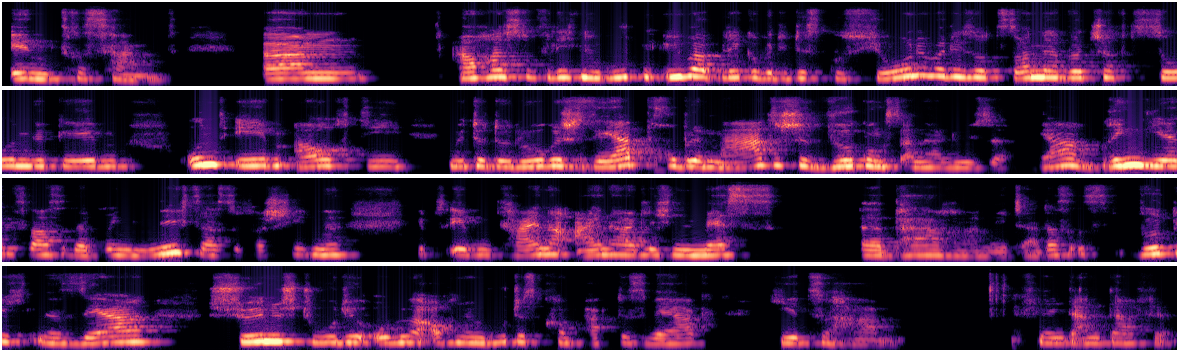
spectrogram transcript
interessant. Ähm, auch hast du vielleicht einen guten Überblick über die Diskussion über die Sonderwirtschaftszonen gegeben und eben auch die methodologisch sehr problematische Wirkungsanalyse. Ja, bringen die jetzt was oder bringen die nichts? Da hast du verschiedene, gibt es eben keine einheitlichen Messparameter. Das ist wirklich eine sehr schöne Studie, um auch ein gutes, kompaktes Werk hier zu haben. Vielen Dank dafür.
